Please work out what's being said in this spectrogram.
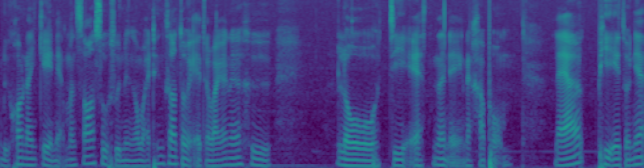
หรือความดันเกณฑ์เนี่ยมันซ่อนสูตรศูนย์หนึ่งเอาไว้ทึ่งซ่อนตัว S เอาไว้ก็นั่นก็คือ low GS นั่นเองนะครับผม แล้ว PA ตัวเนี้ย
